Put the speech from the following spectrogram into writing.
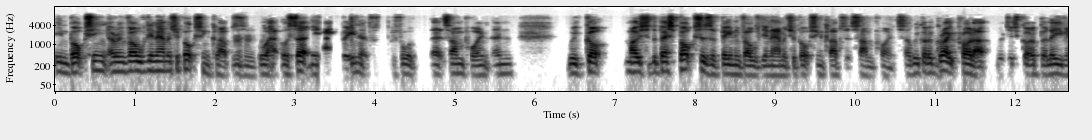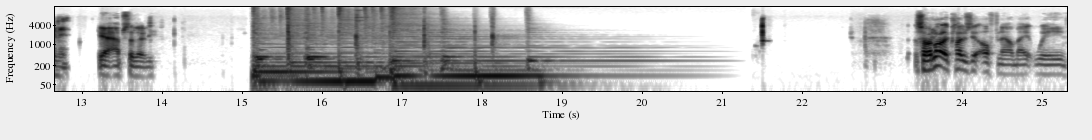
in boxing are involved in amateur boxing clubs, mm-hmm. or, or certainly have been at, before at some point. And we've got most of the best boxers have been involved in amateur boxing clubs at some point. So we've got a great product. We've just got to believe in it. Yeah, absolutely. So I'd like to close it off now, mate, with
